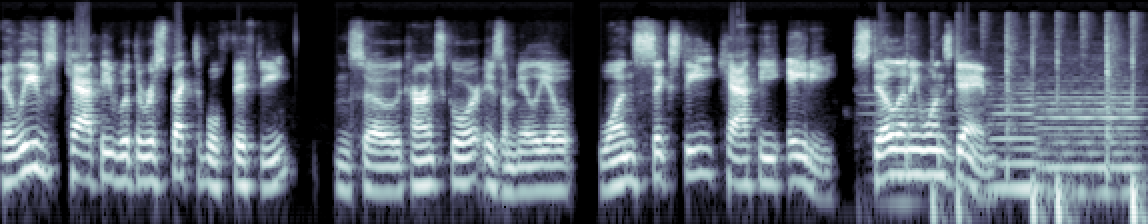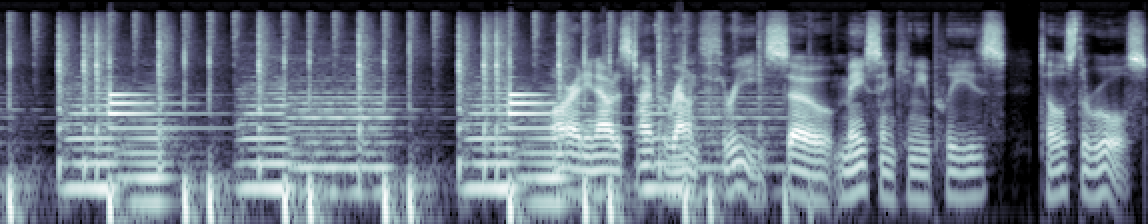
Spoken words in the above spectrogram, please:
it leaves Kathy with a respectable 50. And so the current score is Amelia 160, Kathy 80. Still anyone's game. Alrighty, now it is time for round three. So, Mason, can you please tell us the rules?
